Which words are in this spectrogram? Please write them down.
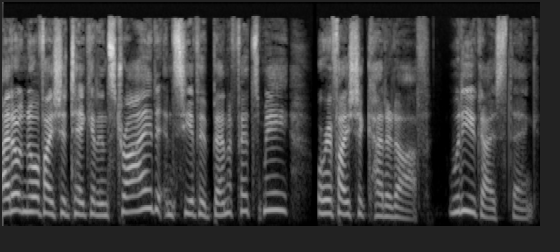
I don't know if I should take it in stride and see if it benefits me or if I should cut it off. What do you guys think?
